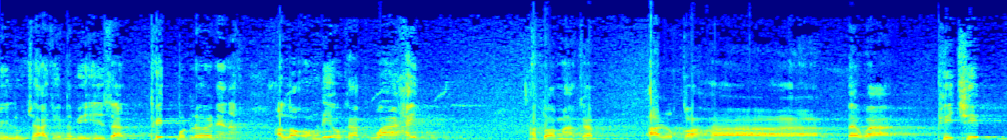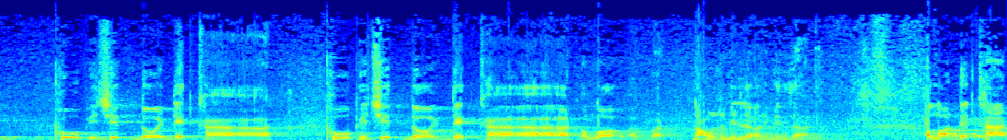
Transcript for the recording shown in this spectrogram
มีลูกชายชื่อนบีอีสาผิดหมดเลยเนี่ยนะอัลลอฮ์องเดียวครับว่าฮิดเอาต่อมาครับ อัลกอฮาแปลว่า พิชิต ผู้พิชิตโดยเด็ดขาด ผู้พิชิตโดยเด็ดขาดอัลลอฮฺอักบัรนะอูซุบิลลาฮิมินซาลิอัลลอฮ์เด็ดขาด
